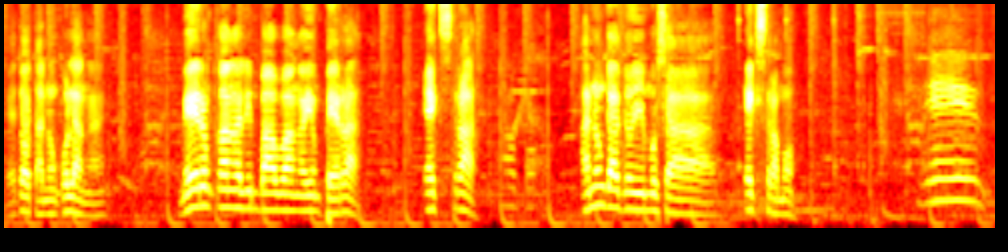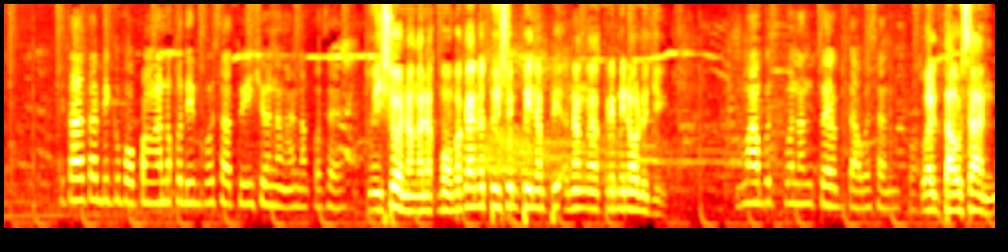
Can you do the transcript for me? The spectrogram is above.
ito, tanong ko lang ha, meron kang halimbawa ngayong pera, extra, Opo. anong gagawin mo sa extra mo? Eh, itatabi ko po, pang ano ko din po sa tuition ng anak ko, sir. Tuition ng anak mo. Magkano tuition fee ng, ng ah, criminology? umabot po ng 12,000 po. 12,000.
